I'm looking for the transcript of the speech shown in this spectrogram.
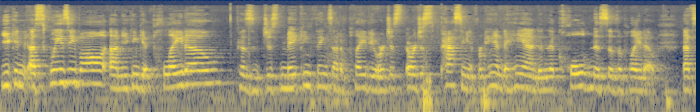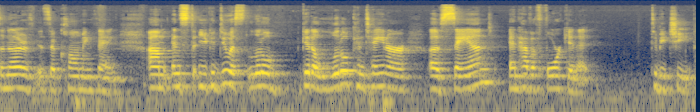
you can a squeezy ball. Um, you can get Play-Doh because just making things out of Play-Doh, or just or just passing it from hand to hand, and the coldness of the Play-Doh. That's another. It's a calming thing. Um, and st- you could do a little, get a little container of sand and have a fork in it to be cheap.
